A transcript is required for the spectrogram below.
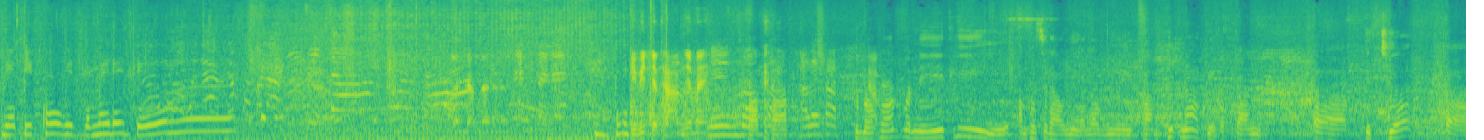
เดี๋ยวติดโควิดแล้วไม่ได้เจอนะชีวิตจะถามใช่ไหมหนึ่งสองครับสามอะไรค่ะ คุณหมอครับวันนี้ที่อำเภอสะเดาเนี่ยเรามีความคืบหน้าเกี่ยวกับการเอ่อติดเชื้อเอ่อ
